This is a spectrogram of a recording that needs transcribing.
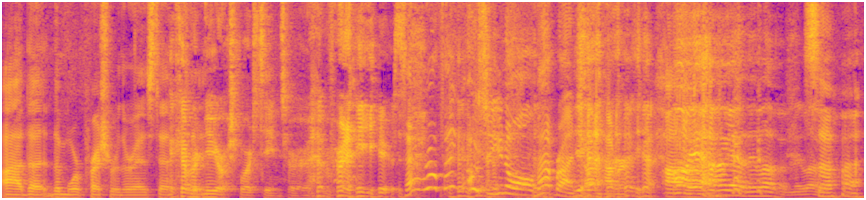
Uh, the the more pressure there is to. I covered to- New York sports teams for for eight years. Is that a real thing? Oh, so you know all about Brian Schottenheimer. yeah. Oh yeah. Oh yeah. They love him. They love So, him.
